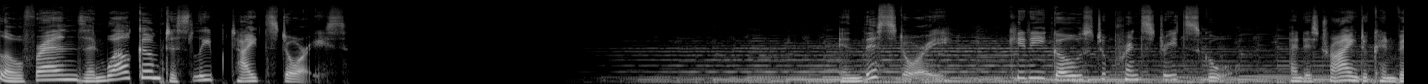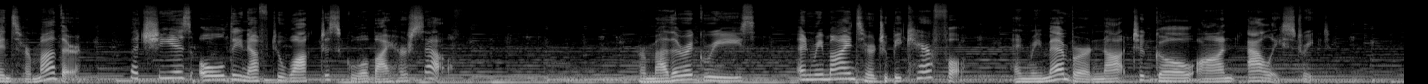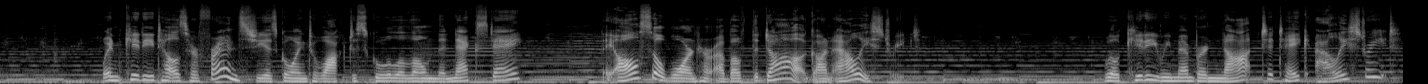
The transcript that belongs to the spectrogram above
Hello, friends, and welcome to Sleep Tight Stories. In this story, Kitty goes to Prince Street School and is trying to convince her mother that she is old enough to walk to school by herself. Her mother agrees and reminds her to be careful and remember not to go on Alley Street. When Kitty tells her friends she is going to walk to school alone the next day, they also warn her about the dog on Alley Street. Will Kitty remember not to take Alley Street?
